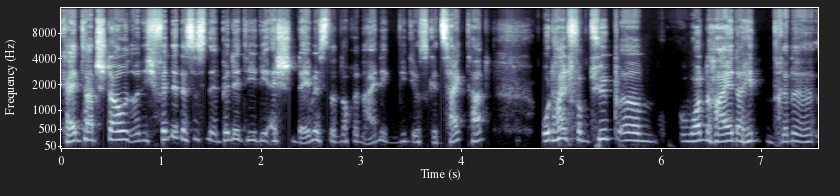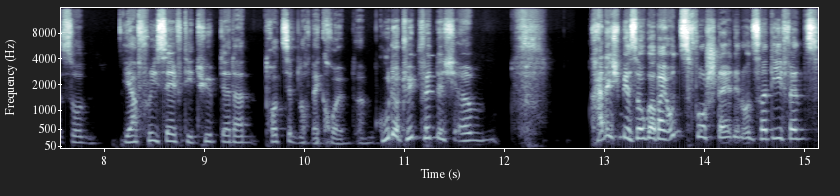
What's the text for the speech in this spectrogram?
kein Touchdown. Und ich finde, das ist eine Ability, die Ashton Davis dann noch in einigen Videos gezeigt hat. Und halt vom Typ ähm, One High da hinten drin, so ein ja, Free Safety-Typ, der dann trotzdem noch wegräumt. Ähm, guter Typ, finde ich. Ähm, kann ich mir sogar bei uns vorstellen in unserer Defense.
